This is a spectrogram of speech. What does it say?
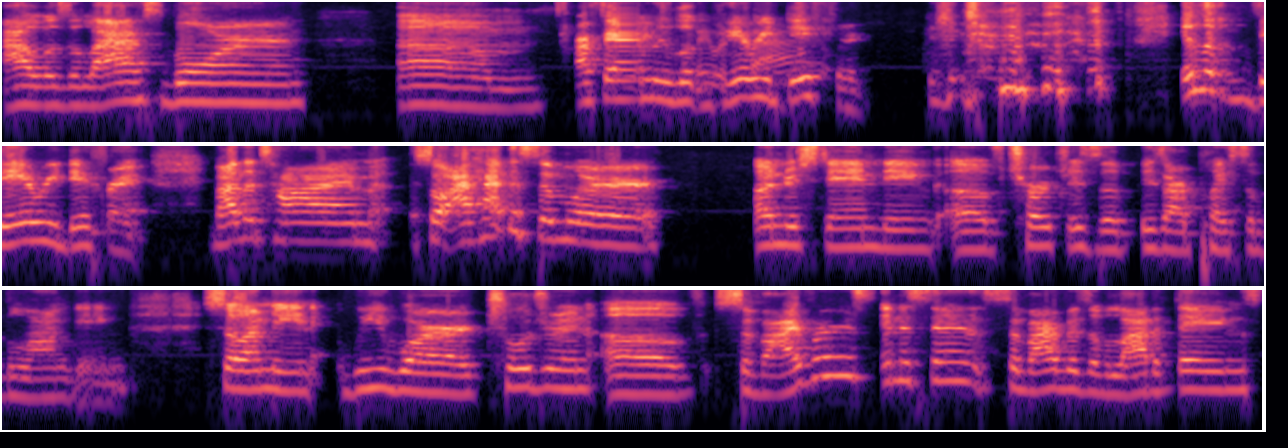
I was the last born. Um, our family looked very different. it looked very different. By the time, so I had a similar understanding of church is a, is our place of belonging. So, I mean, we were children of survivors in a sense, survivors of a lot of things.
